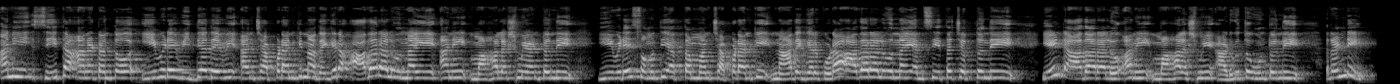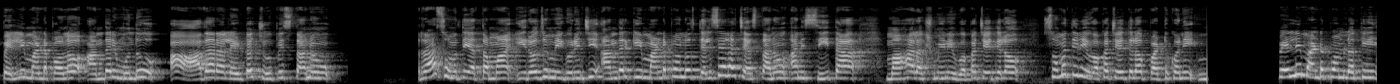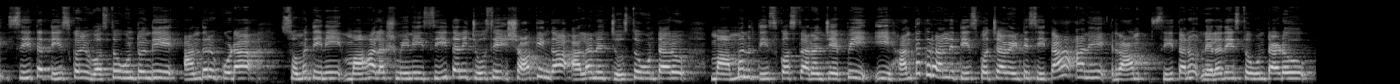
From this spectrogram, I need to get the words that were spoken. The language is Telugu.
అని సీత అనటంతో ఈవిడే విద్యాదేవి అని చెప్పడానికి నా దగ్గర ఆధారాలు ఉన్నాయి అని మహాలక్ష్మి అంటుంది. ఈవిడే సుమతి అత్తమ్మ అని చెప్పడానికి నా దగ్గర కూడా ఆధారాలు ఉన్నాయి అని సీత చెప్తుంది. ఏంటి ఆధారాలు అని మహాలక్ష్మి అడుగుతూ ఉంటుంది. రండి పెళ్ళి మండపంలో అందరి ముందు ఆ ఆధారాలు ఏంటో చూపిస్తాను. రా సుమతి అత్తమ్మ ఈరోజు మీ గురించి అందరికీ మండపంలో తెలిసేలా చేస్తాను అని సీత మహాలక్ష్మిని ఒక చేతిలో సుమతిని ఒక చేతిలో పట్టుకొని పెళ్ళి మండపంలోకి సీత తీసుకొని వస్తూ ఉంటుంది. అందరూ కూడా సుమతిని మహాలక్ష్మిని సీతని చూసి షాకింగ్గా అలానే చూస్తూ ఉంటారు. మా అమ్మను తీసుకొస్తానని చెప్పి ఈ హంతకురాల్ని తీసుకొచ్చావేంటి సీత? అని రామ్ సీతను నిలదీస్తూ ఉంటాడు.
